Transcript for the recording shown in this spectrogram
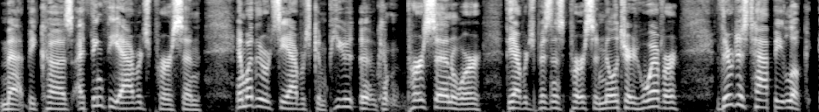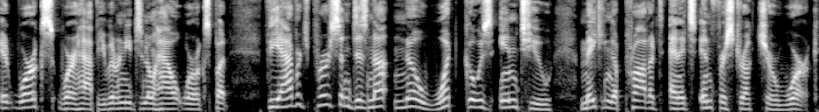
Matt, because I think the average person, and whether it's the average compute, uh, person or the average business person, military, whoever, they're just happy. Look, it works. We're happy. We don't need to know how it works. But the average person does not know what goes into making a product and its infrastructure work.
